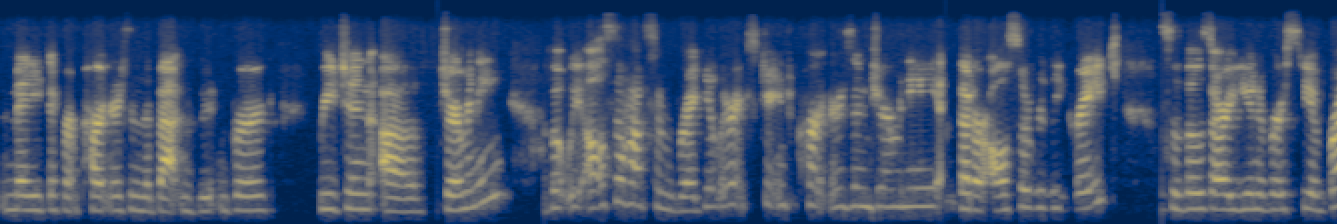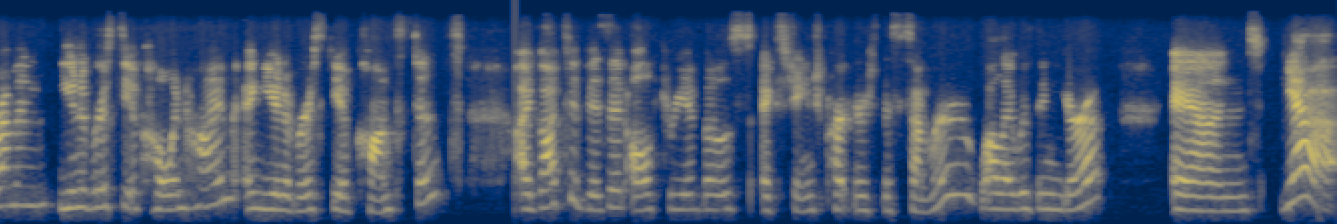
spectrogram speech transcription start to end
many different partners in the Baden Württemberg region of Germany. But we also have some regular exchange partners in Germany that are also really great. So those are University of Bremen, University of Hohenheim, and University of Constance. I got to visit all three of those exchange partners this summer while I was in Europe. And yeah,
